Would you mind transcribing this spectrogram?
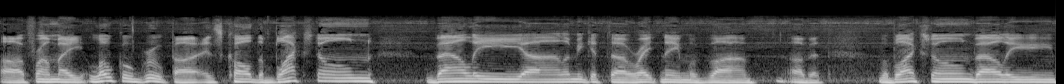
uh, from a local group. Uh, it's called the Blackstone Valley. Uh, let me get the right name of uh, of it. The Blackstone Valley.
